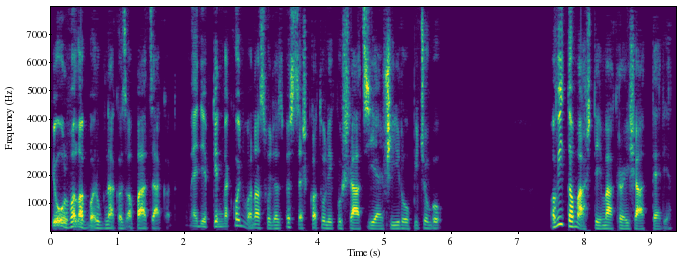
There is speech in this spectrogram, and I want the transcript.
Jól valakba rúgnák az apácákat. Egyébként meg hogy van az, hogy az összes katolikus srác ilyen síró picsogó? A vita más témákra is átterjedt.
